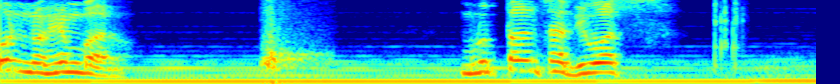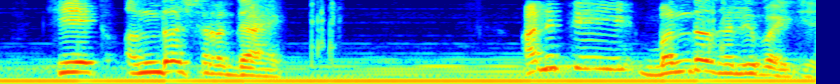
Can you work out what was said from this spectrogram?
दोन नोव्हेंबर मृतांचा दिवस ही एक अंधश्रद्धा आहे. आणि ती बंद झाली पाहिजे.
